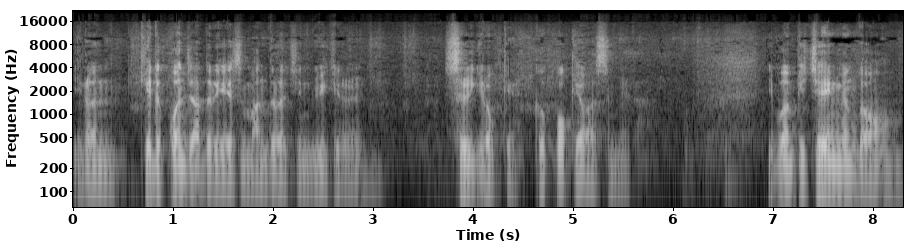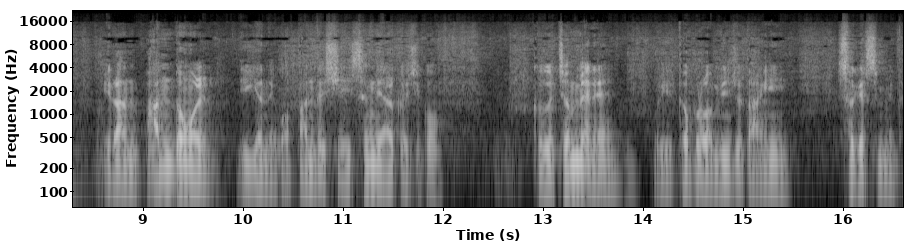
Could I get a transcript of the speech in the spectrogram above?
이런 기득권자들에 의해서 만들어진 위기를 슬기롭게 극복해 왔습니다. 이번 빛의 혁명도 이러한 반동을 이겨내고 반드시 승리할 것이고 그 전면에 우리 더불어민주당이 서겠습니다.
